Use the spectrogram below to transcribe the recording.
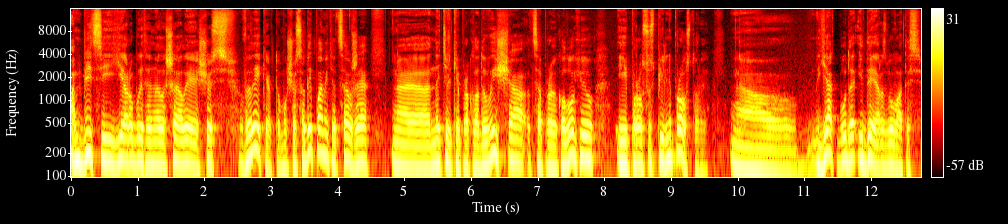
амбіції є робити не лише але щось велике, тому що сади пам'яті це вже е, не тільки про кладовища, це про екологію і про суспільні простори. Е, як буде ідея розвиватись?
